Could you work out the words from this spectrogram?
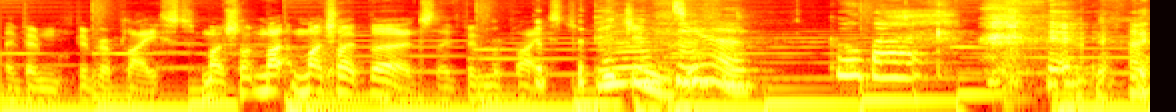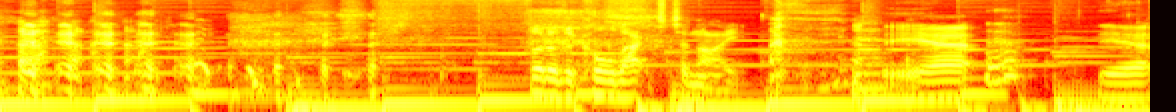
They've been been replaced, much like much like birds. They've been replaced. The pigeons, yeah. Call back. Full of the callbacks tonight. Yeah. Yeah.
